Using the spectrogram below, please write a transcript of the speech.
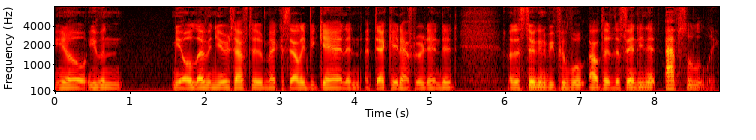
you know, even you know, 11 years after Mecha Sally began and a decade after it ended, are there still going to be people out there defending it? Absolutely.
